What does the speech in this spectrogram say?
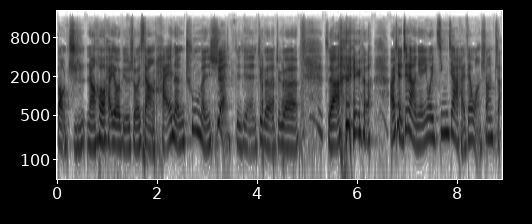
保值。然后还有比如说像还能出门炫这件，这个这个，是啊，那个。而且这两年因为金价还在往上涨，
